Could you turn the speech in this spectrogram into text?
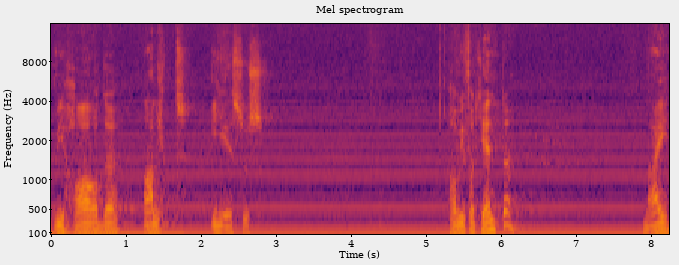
Og vi har det alt i Jesus. Har vi fortjent det? Nei.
